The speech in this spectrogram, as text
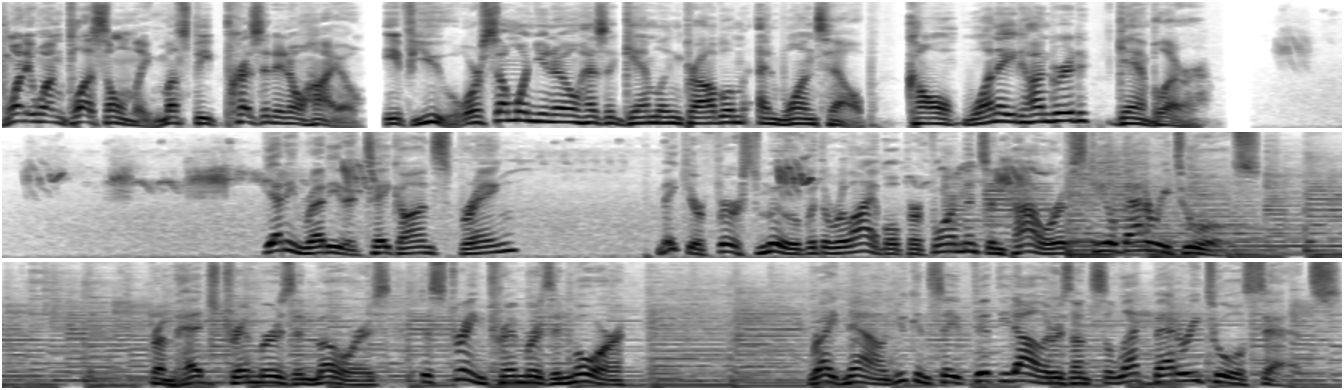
21 plus only must be present in Ohio. If you or someone you know has a gambling problem and wants help, call 1-800-GAMBLER. Getting ready to take on spring? Make your first move with the reliable performance and power of STIHL battery tools. From hedge trimmers and mowers to string trimmers and more, right now you can save $50 on select battery tool sets.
